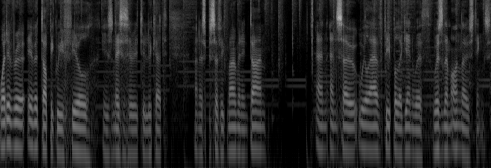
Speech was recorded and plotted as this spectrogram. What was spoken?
whatever ever topic we feel is necessary to look at on a specific moment in time. And and so we'll have people again with wisdom on those things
